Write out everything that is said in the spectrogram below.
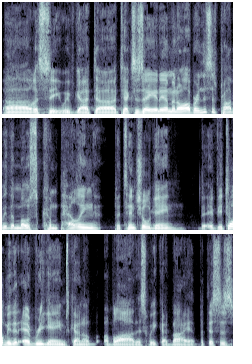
Uh, let's see. We've got uh, Texas A&M and Auburn. This is probably the most compelling potential game. If you told me that every game's kind of a blah this week, I'd buy it. But this is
